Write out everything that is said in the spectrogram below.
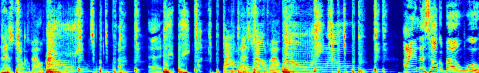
Let's talk about. Ah, hey. Let's talk about woo.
